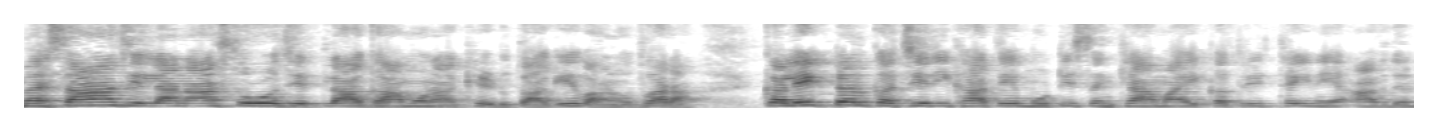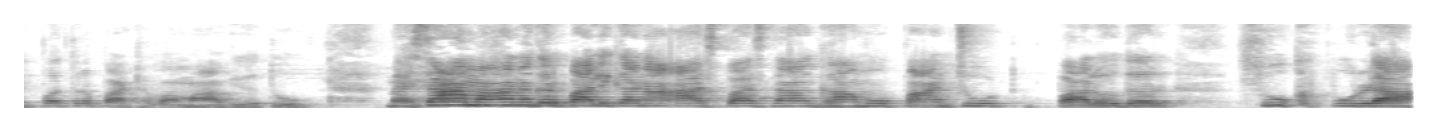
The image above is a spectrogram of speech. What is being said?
મહેસાણા જિલ્લાના સોળ જેટલા ગામોના ખેડૂત આગેવાનો દ્વારા કલેક્ટર કચેરી ખાતે મોટી સંખ્યામાં એકત્રિત થઈને આવેદનપત્ર પાઠવવામાં આવ્યું હતું. મહેસાણા મહાનગરપાલિકાના આસપાસના ગામો પાંચૂટ, પાલોદર, સુખપુરડા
